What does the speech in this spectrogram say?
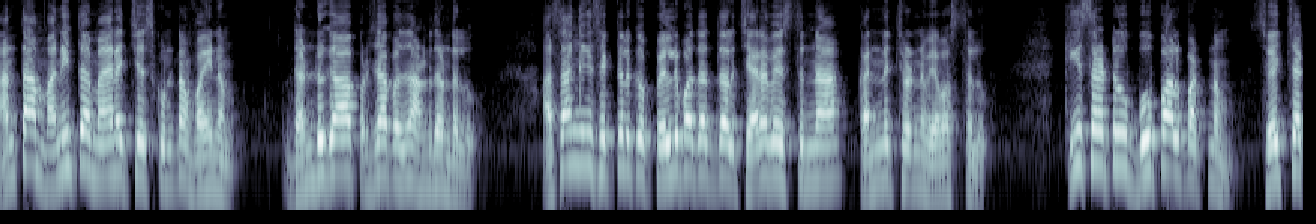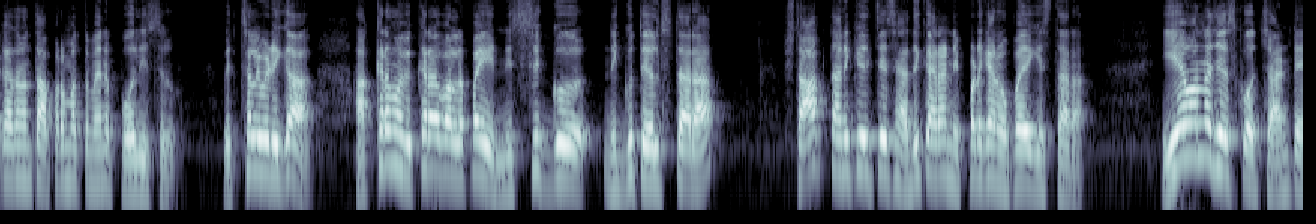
అంతా మనీతో మేనేజ్ చేసుకుంటాం వైనం. దండుగా ప్రజాప్రతినిధుల అండదండలు. అసాంఘిక శక్తులకు పెళ్ళి పదార్థాలు చేరవేస్తున్న కన్నెచ్చూడని వ్యవస్థలు. కీసరటు భూపాలపట్నం స్వేచ్ఛా కథనంతో అప్రమత్తమైన పోలీసులు. విచ్చలవిడిగా అక్రమ విక్రయాలపై నిస్సిగ్గు నిగ్గు తేల్చుతారా? స్టాక్ తనిఖీలు చేసే అధికారాన్ని ఇప్పటికైనా ఉపయోగిస్తారా? ఏమన్నా చేసుకోవచ్చా? అంటే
